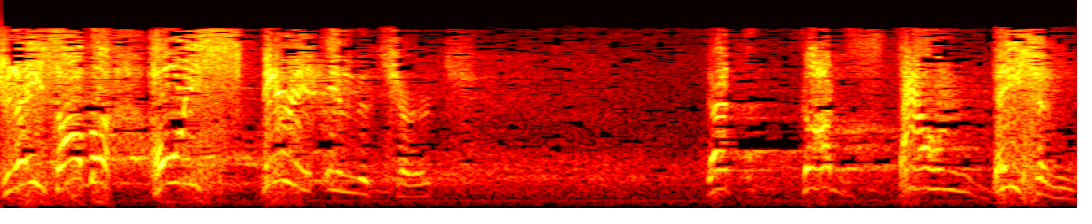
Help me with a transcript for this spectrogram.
place of the Holy Spirit in the church. That's God's foundation.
